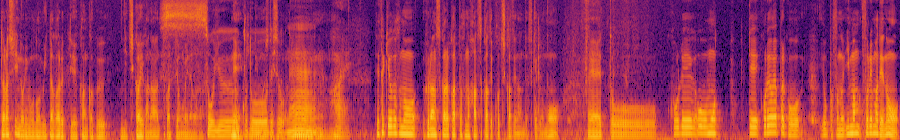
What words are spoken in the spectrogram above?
新しい乗り物を見たがるっていう感覚に近いかなとかって思いながらそういうことでしょうね。ね。はい。で先ほどそのフランスから買ったその初風こち風なんですけれども、えーっとこれを持ってこれはやっぱりこうやっぱその今それまでの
